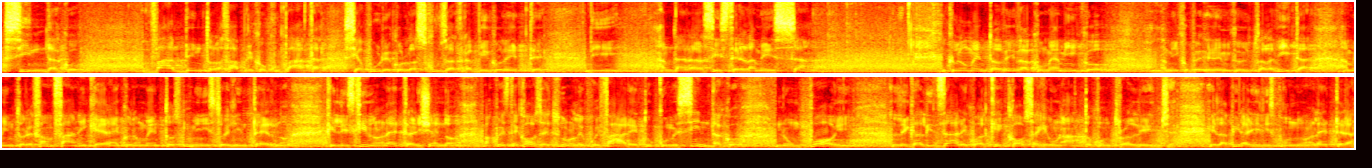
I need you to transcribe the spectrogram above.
sindaco, va dentro la fabbrica occupata, sia pure con la scusa, tra virgolette, di andare ad assistere la messa, in quel momento aveva come amico, l'amico, l'amico di tutta la vita, Amintore Fanfani, che era in quel momento ministro dell'interno, che gli scrive una lettera dicendo ma queste cose tu non le puoi fare, tu come sindaco non puoi legalizzare qualche cosa che è un atto contro la legge. E la Pira gli risponde una lettera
